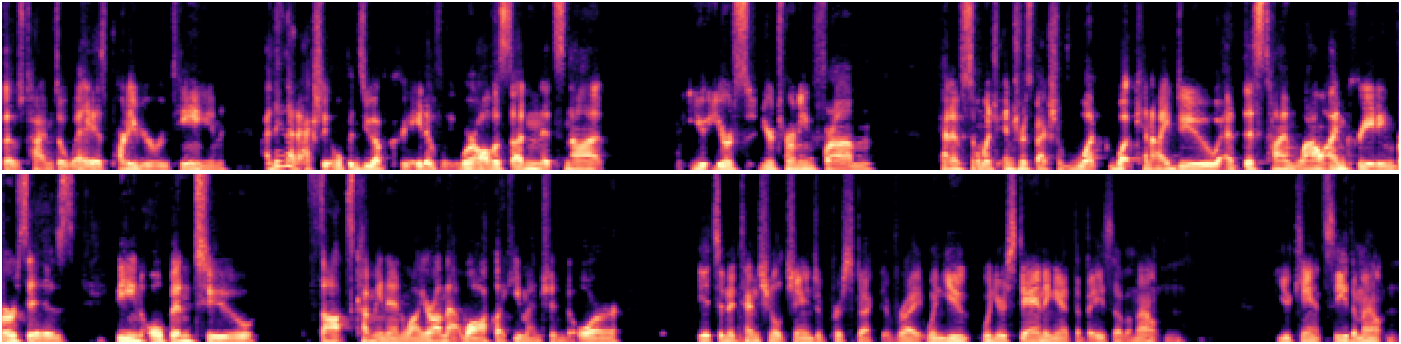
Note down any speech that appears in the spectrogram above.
those times away as part of your routine, I think that actually opens you up creatively where all of a sudden it's not you you're you're turning from kind of so much introspection of what what can I do at this time while I'm creating versus being open to thoughts coming in while you're on that walk like you mentioned or it's an intentional change of perspective right when you when you're standing at the base of a mountain you can't see the mountain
